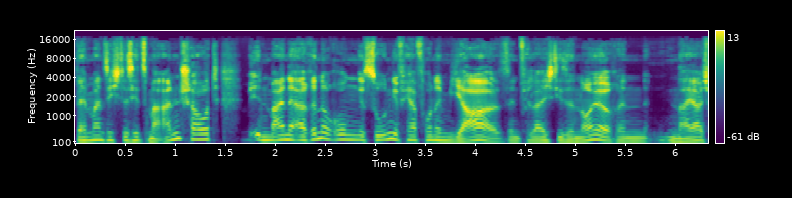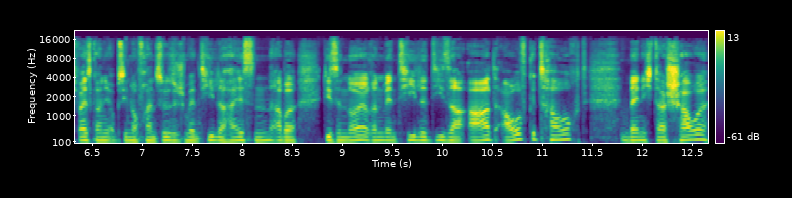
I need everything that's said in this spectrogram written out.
Wenn man sich das jetzt mal anschaut, in meiner Erinnerung ist so ungefähr vor einem Jahr sind vielleicht diese neueren, naja, ich weiß gar nicht, ob sie noch französische Ventile heißen, aber diese neueren Ventile dieser Art aufgetaucht. Wenn ich da schaue,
